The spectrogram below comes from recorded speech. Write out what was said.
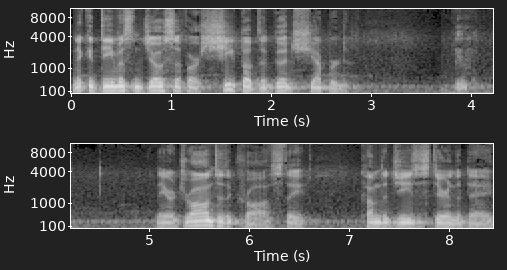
Nicodemus and Joseph are sheep of the Good Shepherd. They are drawn to the cross. They come to Jesus during the day.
